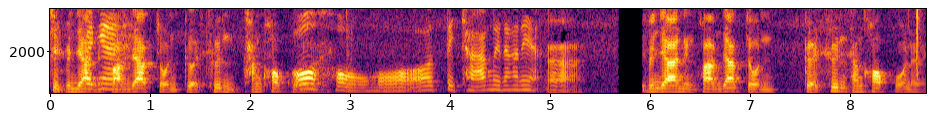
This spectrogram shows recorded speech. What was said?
จิตวิญญาณเป็นในไงความยากจนเกิดขึ้นทั้งครอบครัวโอ้เลยโหติดค้างเลยนะคะเนี่ยอ่าจิตวิญญาณหนึ่งความยากจนเกิดขึ้นทั้งครอบครัวเลย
